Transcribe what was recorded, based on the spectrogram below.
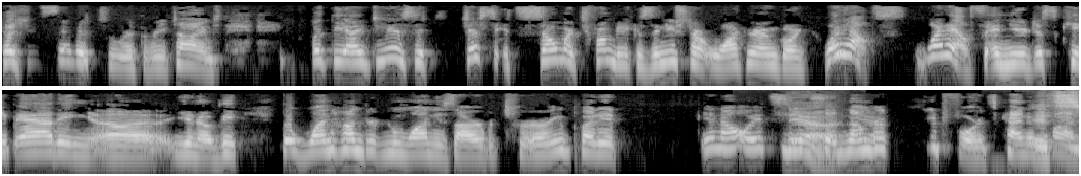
Because you said it two or three times. But the idea is it's just, it's so much fun because then you start walking around going, what else? What else? And you just keep adding, uh, you know, the, the 101 is arbitrary, but it, you know, it's, yeah, it's a number yeah. To shoot for. It's kind of it's, fun.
